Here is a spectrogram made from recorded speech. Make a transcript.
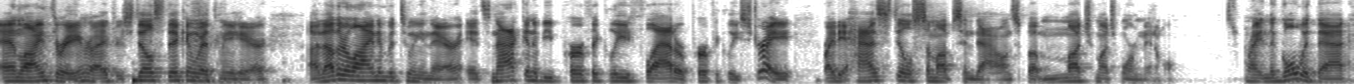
and line three, right? If you're still sticking with me here, another line in between there. It's not going to be perfectly flat or perfectly straight, right? It has still some ups and downs, but much, much more minimal, right? And the goal with that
